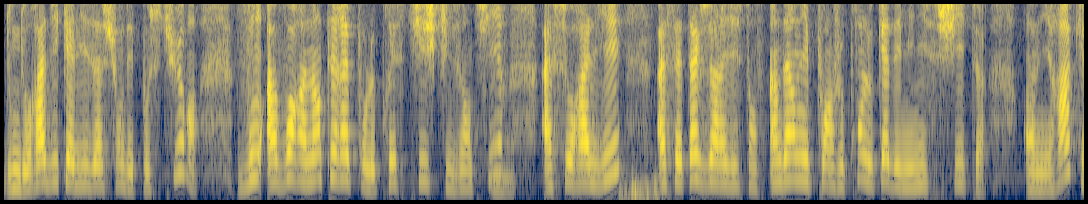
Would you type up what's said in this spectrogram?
donc de radicalisation des postures, vont avoir un intérêt pour le prestige qu'ils en tirent à se rallier à cet axe de la résistance. Un dernier point, je prends le cas des milices chiites en Irak.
